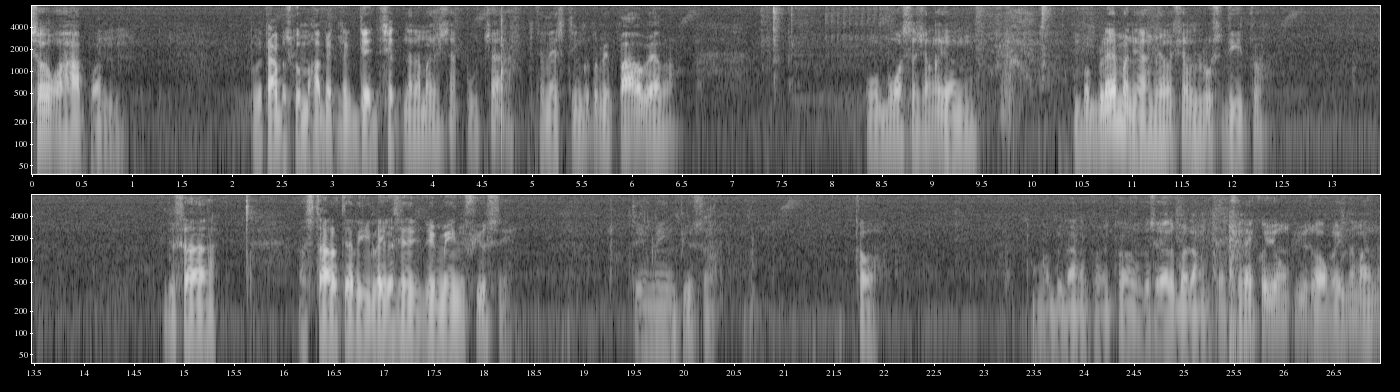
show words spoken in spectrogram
So kahapon, pagkatapos ko makabit, nag-dead set na naman siya. Pucha, tinesting ko to, may power. Bumubukas na siya ngayon. Ang problema niya, meron siyang loose dito. Dito sa starter relay kasi dito yung main fuse eh. Ito yung main fuse ah. Ito. Itong kabila na to. Ito, reserva lang to. Chinek ko yung fuse, okay naman.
